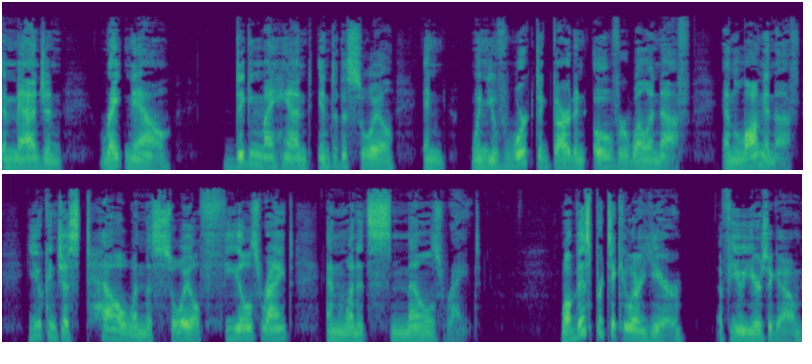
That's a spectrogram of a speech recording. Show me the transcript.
imagine right now digging my hand into the soil. And when you've worked a garden over well enough and long enough, you can just tell when the soil feels right and when it smells right. Well, this particular year, a few years ago,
